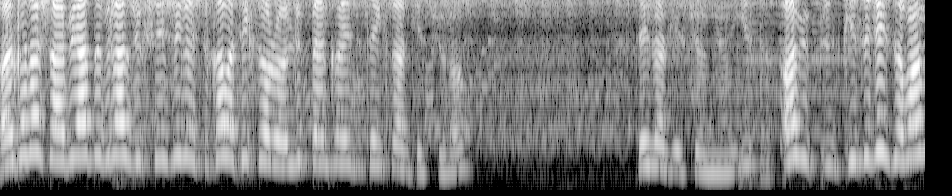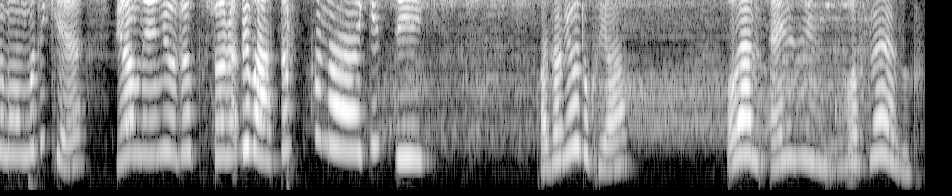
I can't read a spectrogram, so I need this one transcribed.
Arkadaşlar bir anda biraz yükselişe geçtik ama tekrar öldük. Ben kaydı tekrar kesiyorum. Tekrar kesiyorum ya. Abi kesecek zamanım olmadı ki. Bir anda yeniyorduk. Sonra bir baktım. Ana gittik. Kazanıyorduk ya. Ulan Emzi'nin kupasına yazık.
